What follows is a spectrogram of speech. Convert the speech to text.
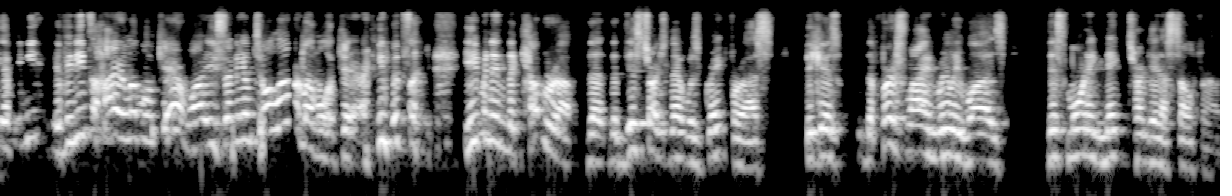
if, he need, if he needs a higher level of care, why are you sending him to a lower level of care? it's like even in the cover up, the, the discharge note was great for us because the first line really was this morning Nick turned in a cell phone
